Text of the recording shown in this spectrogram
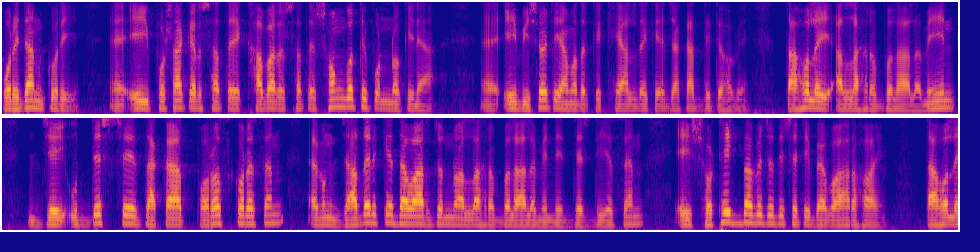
পরিধান করি এই পোশাকের সাথে, খাবারের সাথে সঙ্গতিপূর্ণ কিনা এই বিষয়টি আমাদেরকে খেয়াল রেখে জাকাত দিতে হবে। তাহলেই আল্লাহ রব্বুল্লা আলমিন যেই উদ্দেশ্যে জাকাত ফরজ করেছেন এবং যাদেরকে দেওয়ার জন্য আল্লাহ রব্বুল্লা আলমিন নির্দেশ দিয়েছেন, এই সঠিকভাবে যদি সেটি ব্যবহার হয়, তাহলে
